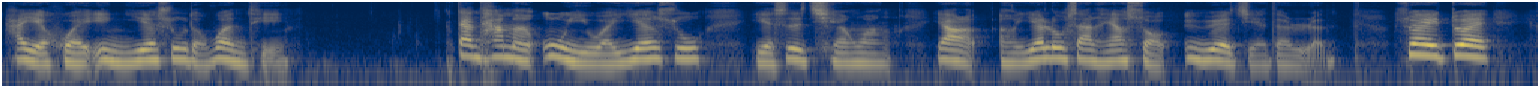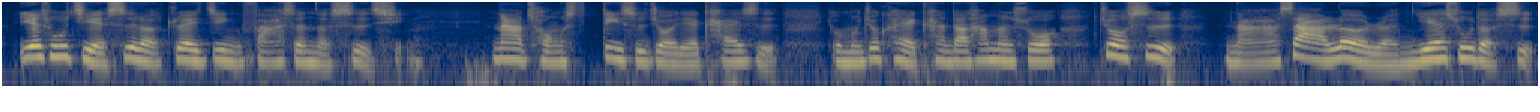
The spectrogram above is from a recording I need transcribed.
他也回应耶稣的问题，但他们误以为耶稣也是前往要嗯耶路撒冷要守逾越节的人，所以对耶稣解释了最近发生的事情。那从第十九节开始，我们就可以看到他们说，就是。拿撒勒人耶稣的事，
